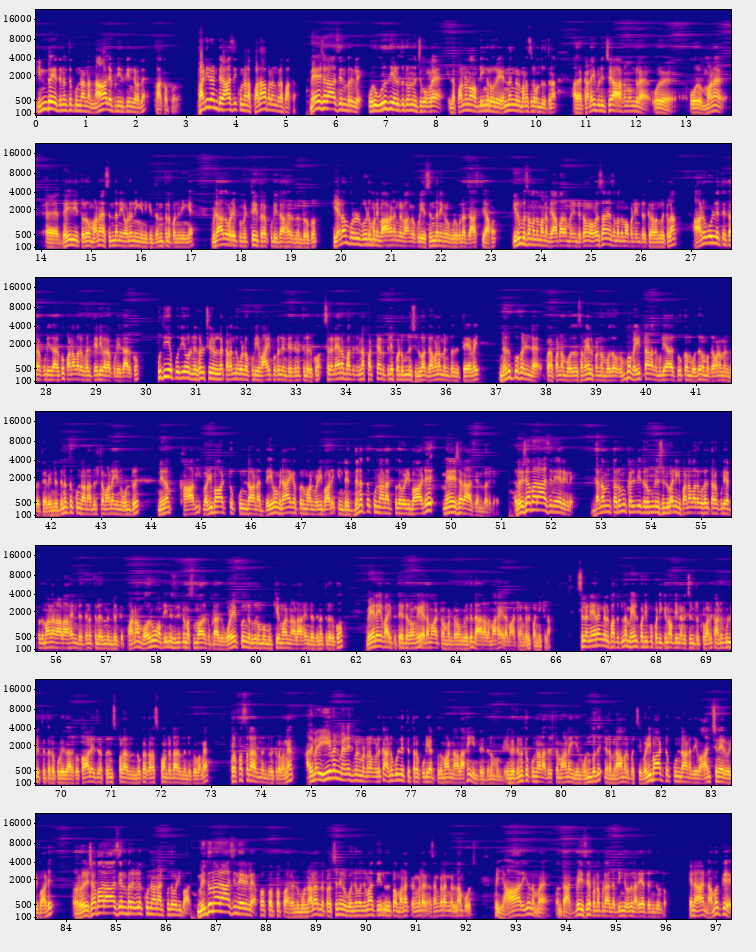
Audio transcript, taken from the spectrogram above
இன்றைய தினத்துக்கு உண்டான நாள் எப்படி இருக்குங்கிறத பார்க்க போறோம். பனிரெண்டு ராசிக்கு உண்டான பலாபலங்களை பார்க்க மேஷராசி என்பர்களே ஒரு உறுதி எடுத்துட்டோம்னு வச்சுக்கோங்களேன். இதை பண்ணணும் அப்படிங்கிற ஒரு எண்ணங்கள் மனசுல வந்துருச்சுன்னா அதை கடைபிடிச்சே ஆகணுங்கிற ஒரு ஒரு மன அஹ், தைரியத்தோட மன சிந்தனையோட நீங்க இன்னைக்கு தினத்துல பண்ணுவீங்க. விடாத உழைப்பு வெற்றி தரக்கூடியதாக இருந்துருக்கும். இடம் பொருள் வீடுமனை வாகனங்கள் வாங்கக்கூடிய சிந்தனைகள் உங்களுக்குள்ள ஜாஸ்தியாகும். இரும்பு சம்பந்தமான வியாபாரம் பண்ணிட்டு இருக்கவங்க விவசாயம் சம்பந்தமா பண்ணிட்டு இருக்கிறவங்களுக்கெல்லாம் அனுகூல்யத்தை தரக்கூடியதாக இருக்கும் பணவரவுகள் தேடி வரக்கூடியதா இருக்கும். புதிய புதிய ஒரு நிகழ்ச்சிகளில் கலந்து கொள்ளக்கூடிய வாய்ப்புகள் இன்றைய தினத்தில் இருக்கும். சில நேரம் பார்த்துட்டீங்கன்னா பட்ட இடத்துல படும்னு சொல்லுவா கவனம் என்பது தேவை. நெருப்புகளில் பண்ணும்போதோ சமையல் பண்ணும்போதோ ரொம்ப வெயிட்டானது முடியாத தூக்கும் போது ரொம்ப கவனம் என்பது தேவை. இன்றைய தினத்துக்குண்டான அதிர்ஷ்டமான எண் ஒன்று நிறம் காவி வழிபாட்டுக்குண்டான தெய்வம் விநாயகப் பெருமான் வழிபாடு. இன்றைய தினத்துக்குண்டான அற்புத வழிபாடு மேஷராசி என்பர்கள் ரிஷபராசி நேயர்களே தனம் தரும் கல்வி தரும்னு சொல்லுவா. இன்னைக்கு பண வரவுகள் தரக்கூடிய அற்புதமான நாளாக என்ற தினத்துல இருந்து இருக்கு பணம் வரும் அப்படின்னு சொல்லிட்டு நம்ம சும்மா இருக்கக்கூடாது உழைப்புங்கிறது ரொம்ப முக்கியமான நாளாக என்ற தினத்துல இருக்கும். வேலை வாய்ப்பு தேடுறவங்க இடமாற்றம் பண்றவங்களுக்கு தாராளமாக இடமாற்றங்கள் பண்ணிக்கலாம். சில நேரங்கள் பார்த்துட்டுலாம் மேல் படிப்பு படிக்கணும் அப்படின்னு நினைச்சிட்டு இருக்கிறவங்களுக்கு அனுகூலியத்தை தரக்கூடியதா இருக்கும். காலேஜ்ல பிரின்ஸிபலாக இருந்துருக்கோம் கரஸ்பாண்டாக இருந்துட்டு இருக்கிறவங்க ப்ரொஃபஸராக இருந்துருக்கிறவங்க அதே மாதிரி ஈவெண்ட் மேனேஜ்மெண்ட் பண்ணுறவங்களுக்கு அனுகூலித்து தரக்கூடிய அற்புதமான நாளாக இன்றைய தினம் உண்டு. இன்றைய தினத்துக்குண்டான அதிர்ஷ்டமான எண் ஒன்பது நிறம் ராமர் பச்சை வழிபாட்டுக்குண்டான தெய்வம் ஆஞ்சநேயர் வழிபாடு. ரிஷபராசி என்பர்களுக்குண்டான அற்புத வழிபாடு. மிதுன ராசி நேர்களே அப்பப்பப்பா ரெண்டு மூணு நாளாக இந்த பிரச்சனைகள் கொஞ்சம் கொஞ்சமாக தீர்ந்ததுப்பா. மன கங்கட சங்கடங்கள்லாம் போச்சு. இப்போ யாரையும் நம்ம வந்து அட்வைஸே பண்ணக்கூடாது அப்படிங்கிறது நிறைய தெரிஞ்சுட்டோம் ஏன்னா நமக்கு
